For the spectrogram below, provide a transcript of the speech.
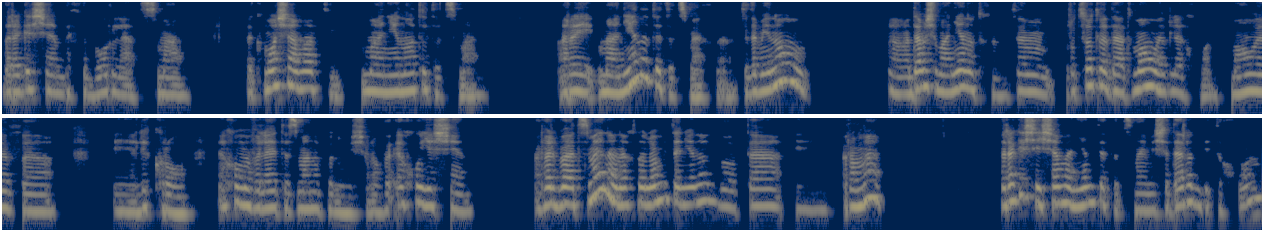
ברגע שהן בחיבור לעצמם. וכמו שאמרתי, מעניינות את עצמם. הרי מעניינת את עצמך, תדמיינו אדם שמעניין אתכם, אתם רוצות לדעת מה הוא אוהב לאכול, מה הוא אוהב uh, uh, לקרוא, איך הוא מבלה את הזמן הפנוי שלו ואיך הוא ישן. אבל בעצמנו אנחנו לא מתעניינות באותה uh, רמה. ברגע שאישה מעניינת את עצמה, היא משדרת ביטחון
